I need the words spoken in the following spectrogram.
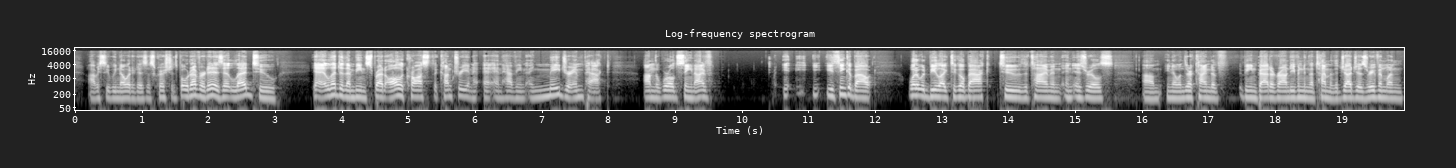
obviously we know what it is as Christians, but whatever it is, it led to yeah, it led to them being spread all across the country and and having a major impact on the world scene. I've y- y- you think about what it would be like to go back to the time in, in Israel's, um, you know, when they're kind of being battered around, even in the time of the judges, or even when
